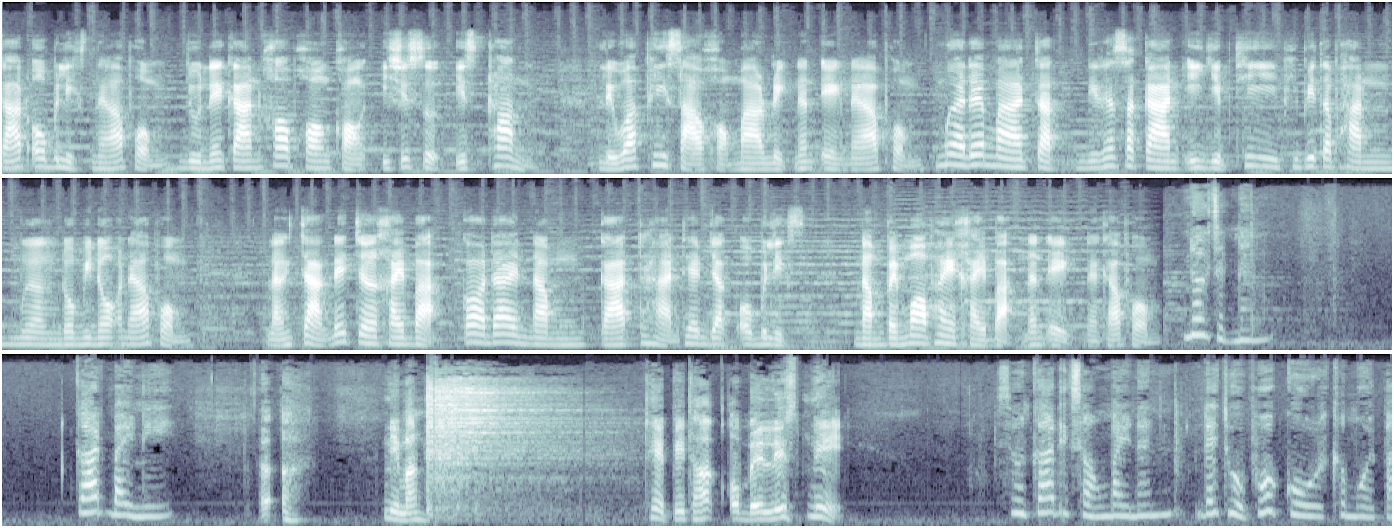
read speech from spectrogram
การ์ดโอเบลิกซ์นะครับผมอยู่ในการครอบครองของอิชิสุอิสทันหรือว่าพี่สาวของมาริกนั่นเองนะครับผม เมื่อได้มาจัดนิทรรศการอียิปต์ที่พิพิธภัณฑ์เมืองโดมิโนนะครับผม หลังจากได้เจอไคบะก็ได้นำการ์ดทหารเทพยักษ์โอเบลิกซ์นำไปมอบให้ไคบะนั่นเองนะครับผม นอกจากนั้น การ์ดใบนี้ เออเออนี่มัน เทพพิทักษ์โอเบลิสนี่ ส่วนการ์ดอีกสองใบนั้น ได้ถูกพวกกูขโมยไป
